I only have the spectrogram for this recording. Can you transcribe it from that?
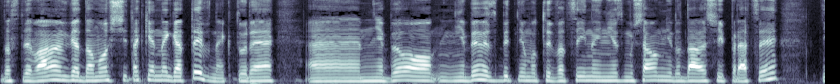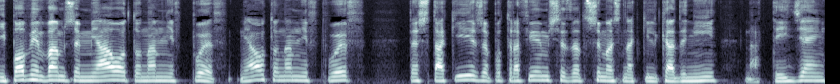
Dostawałem wiadomości takie negatywne, które e, nie, było, nie były zbytnio motywacyjne i nie zmuszały mnie do dalszej pracy. I powiem Wam, że miało to na mnie wpływ. Miało to na mnie wpływ też taki, że potrafiłem się zatrzymać na kilka dni, na tydzień,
